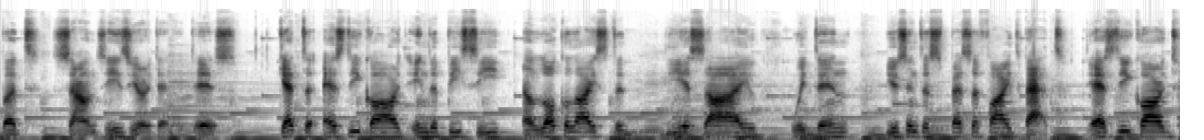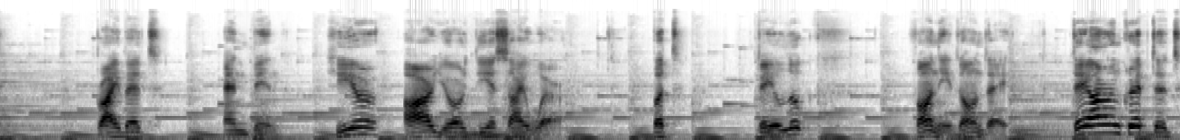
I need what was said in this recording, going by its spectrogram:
but sounds easier than it is. Get the SD card in the PC and localize the DSi within using the specified path. SD card, private and bin. Here are your DSI DSiWare. But they look funny, don't they? They are encrypted,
